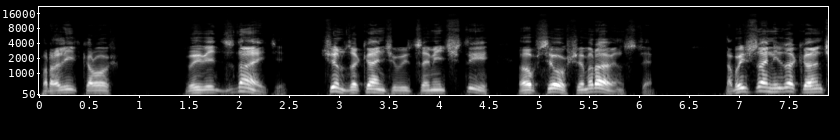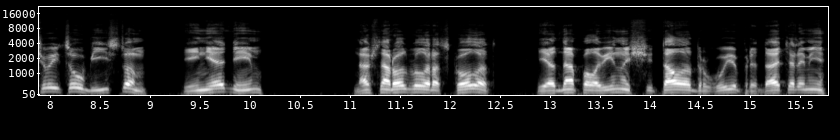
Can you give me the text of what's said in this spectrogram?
пролить кровь. Вы ведь знаете, чем заканчиваются мечты о всеобщем равенстве. Обычно они заканчиваются убийством, и не одним. Наш народ был расколот, и одна половина считала другую предателями,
